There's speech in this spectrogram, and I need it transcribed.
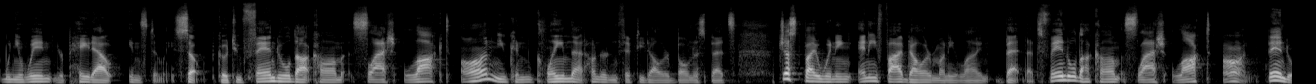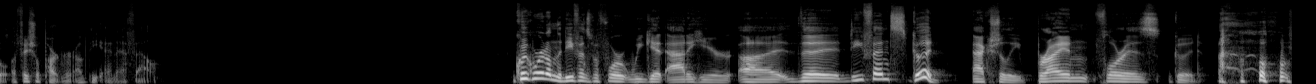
when you win, you're paid out instantly. So go to fanduel.com slash locked on. You can claim that $150 bonus bets just by winning any $5 money line bet. That's fanduel.com slash locked on. Fanduel, official partner of the NFL. Quick word on the defense before we get out of here. Uh, the defense, good. actually. Brian Flores, good. it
